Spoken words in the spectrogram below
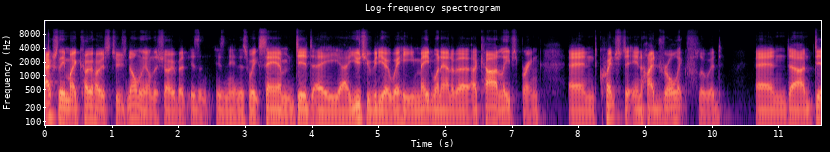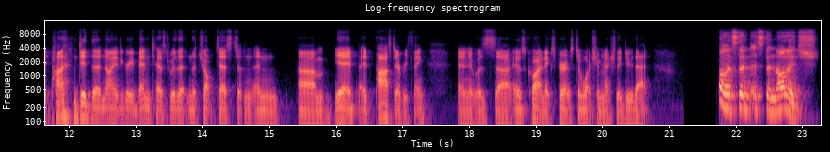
actually my co-host who's normally on the show but isn't isn't here this week. Sam did a uh, YouTube video where he made one out of a, a car leaf spring and quenched it in hydraulic fluid and uh, did did the 90 degree bend test with it and the chop test and and um, yeah it, it passed everything and it was uh, it was quite an experience to watch him actually do that. Well, it's the it's the knowledge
